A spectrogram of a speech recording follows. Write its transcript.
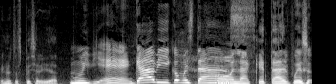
en nuestra especialidad. Muy bien. Gaby, ¿cómo estás? Hola, ¿qué tal? Pues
